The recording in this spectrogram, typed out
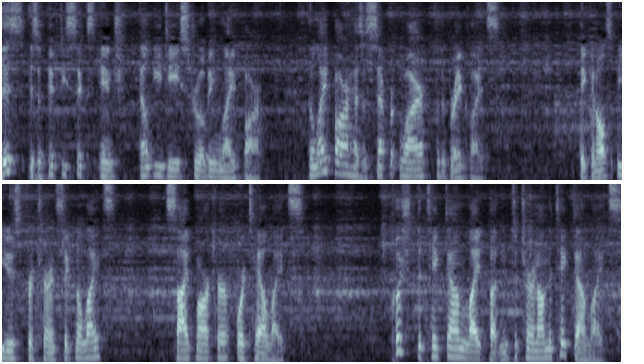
This is a 56-inch LED strobing light bar. The light bar has a separate wire for the brake lights. They can also be used for turn signal lights, side marker, or tail lights. Push the takedown light button to turn on the takedown lights.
